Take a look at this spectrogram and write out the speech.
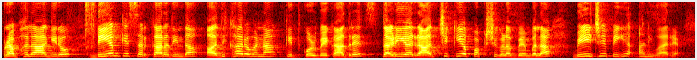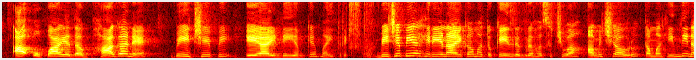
ಪ್ರಬಲ ಆಗಿರೋ ಡಿಎಂಕೆ ಸರ್ಕಾರದಿಂದ ಅಧಿಕಾರವನ್ನ ಕಿತ್ಕೊಳ್ಬೇಕಾದ್ರೆ ಸ್ಥಳೀಯ ರಾಜಕೀಯ ಪಕ್ಷಗಳ ಬೆಂಬಲ ಬಿಜೆಪಿಗೆ ಅನಿವಾರ್ಯ. ಆ ಉಪಾಯದ ಭಾಗನೇ ಬಿಜೆಪಿ ಎಐಡಿಎಂಕೆ ಮೈತ್ರಿ. ಬಿಜೆಪಿಯ ಹಿರಿಯ ನಾಯಕ ಮತ್ತು ಕೇಂದ್ರ ಗೃಹ ಸಚಿವ ಅಮಿತ್ ಶಾ ಅವರು ತಮ್ಮ ಹಿಂದಿನ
